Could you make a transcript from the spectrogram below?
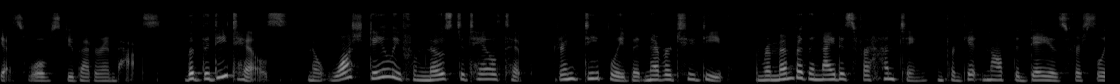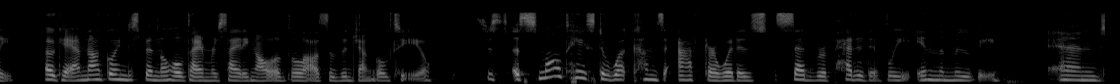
Yes, wolves do better in packs. But the details, you know, wash daily from nose to tail tip, drink deeply but never too deep, and remember the night is for hunting, and forget not the day is for sleep. Okay, I'm not going to spend the whole time reciting all of the laws of the jungle to you. It's just a small taste of what comes after what is said repetitively in the movie. And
